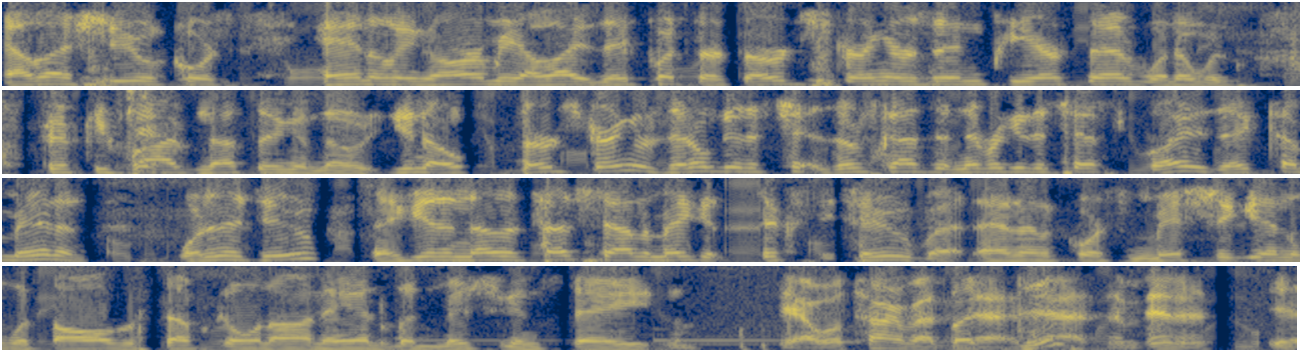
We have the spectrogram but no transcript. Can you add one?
LSU, of course, handling Army. I like they put their third stringers in. Pierre said when it was 55 nothing, and the you know third stringers they don't get a chance. Those guys that never get a chance to play, they come in and what do they do? They get another touchdown to make it 62. But and then of course Michigan with all the stuff going on handling Michigan State. And, yeah, we'll talk about that, this, that, in a minute. Yeah.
